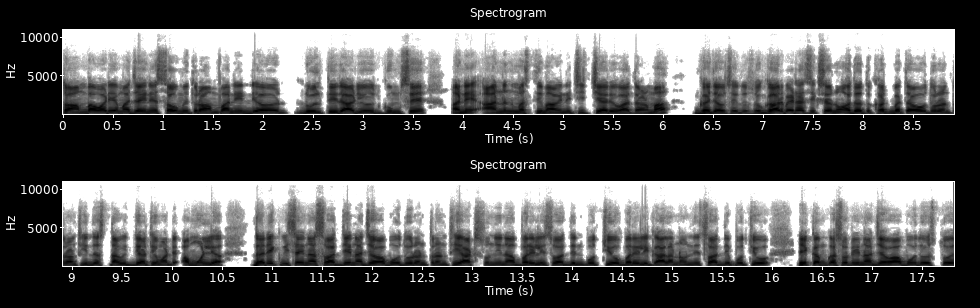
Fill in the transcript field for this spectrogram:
તો આંબાવાડિયામાં જઈને સૌ મિત્રો આંબાની ડોલતી દાળીઓ ગુમશે અને આનંદ મસ્તીમાં આવીને ચિચિયારીઓ વાતાવરણમાં ગજવશે દોસ્તો. ઘર બેઠા શિક્ષણનો અધત ખર્ચ બચાવો. ધોરણ ત્રણથી દસ ના વિદ્યાર્થીઓ માટે અમૂલ્ય. દરેક વિષયના સ્વાધ્યાયના જવાબો ધોરણ ત્રણથી આઠ સુધીના ભરેલી સ્વાધ્યાય પોથીઓ, ભરેલી ગાલા નવની સ્વાધ્યાય પોથીઓ, એકમ કસોટીના જવાબો દોસ્તો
